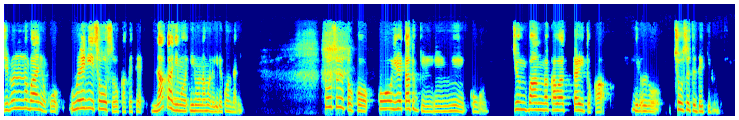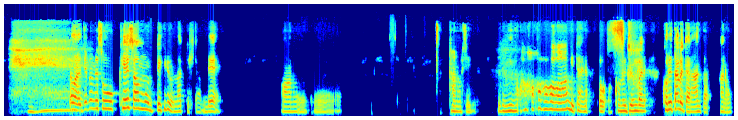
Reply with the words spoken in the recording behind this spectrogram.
自分の場合にはこう、上にソースをかけて、中にもいろんなものを入れ込んだり。そうすると、こう、こう入れた時に、こう、順番が変わったりとか、いろいろ調節できるんでーだから自分でそう計算もできるようになってきたんで、あの、こう、楽しいです。で、みんな、はははははみたいな、おこの順番で、これ食べたらあんた、あの、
